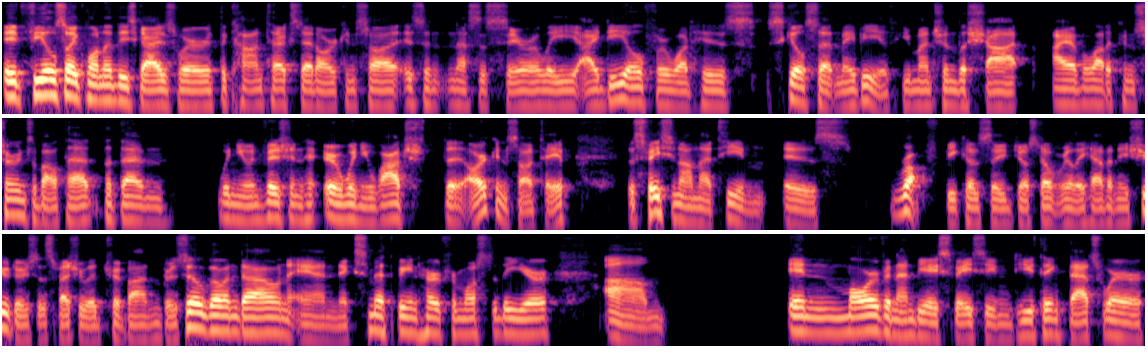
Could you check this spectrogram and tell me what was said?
it feels like one of these guys where the context at Arkansas isn't necessarily ideal for what his skill set may be. If you mentioned the shot, I have a lot of concerns about that. But then when you envision or when you watch the Arkansas tape, the spacing on that team is rough because they just don't really have any shooters, especially with Trevon Brazile going down and Nick Smith being hurt for most of the year. Um, in more of an NBA spacing, do you think that's where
